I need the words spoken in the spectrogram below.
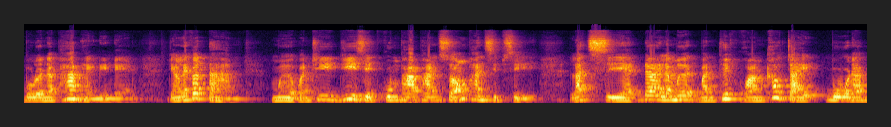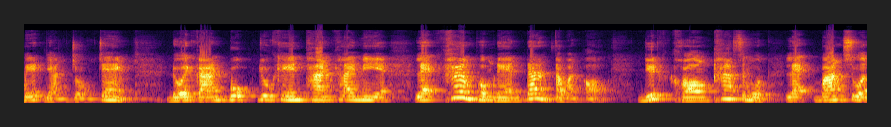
บูรณภาพแห่งดินแดน อย่างไรก็ตามเมื่อวันที่ 20 กุมภาพันธ์ 2014 รัสเซียได้ละเมิดบันทึกความเข้าใจบูดาเปสต์อย่างโจงแจ้ง โดยการบุกยูเครนผ่านไครเมีย และข้ามพรมแดนด้านตะวันออก ยึดครองคาบสมุทรและบางส่วน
